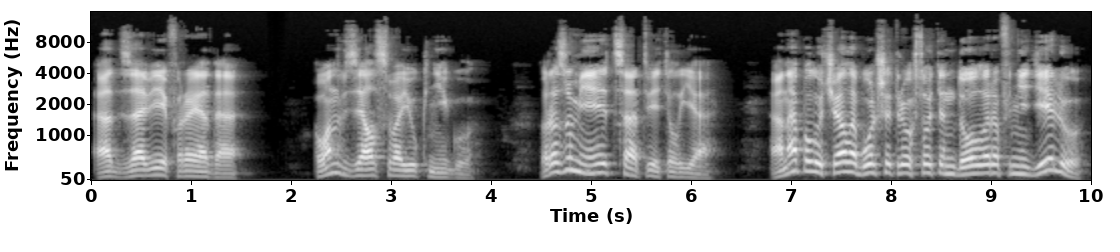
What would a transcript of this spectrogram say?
Отзови Фреда». Он взял свою книгу. «Разумеется», — ответил я. «Она получала больше трех сотен долларов в неделю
